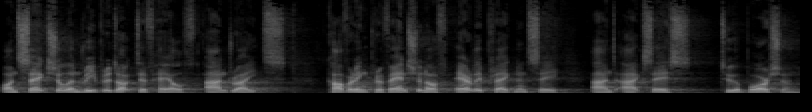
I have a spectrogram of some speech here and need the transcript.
on sexual and reproductive health and rights, covering prevention of early pregnancy and access to abortion.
